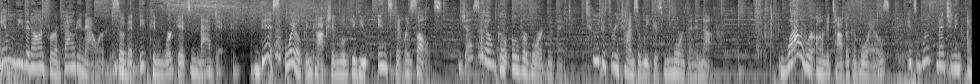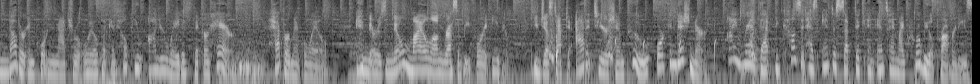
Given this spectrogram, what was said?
and leave it on for about an hour so that it can work its magic. This oil concoction will give you instant results. Just don't go overboard with it. Two to three times a week is more than enough. While we're on the topic of oils, it's worth mentioning another important natural oil that can help you on your way to thicker hair peppermint oil. And there is no mile long recipe for it either. You just have to add it to your shampoo or conditioner. I read that because it has antiseptic and antimicrobial properties,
